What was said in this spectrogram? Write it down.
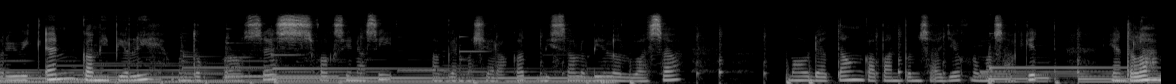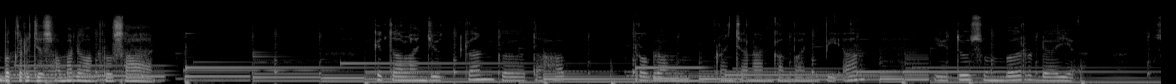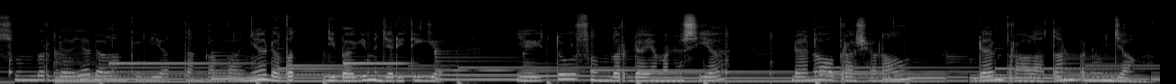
Hari weekend kami pilih untuk proses vaksinasi agar masyarakat bisa lebih leluasa mau datang kapan pun saja ke rumah sakit yang telah bekerja sama dengan perusahaan. Kita lanjutkan ke tahap program perencanaan kampanye PR, yaitu sumber daya. Sumber daya dalam kegiatan kampanye dapat dibagi menjadi tiga, yaitu sumber daya manusia, dana operasional, dan peralatan penunjang.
